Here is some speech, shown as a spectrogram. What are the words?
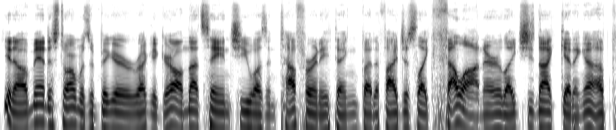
you know, Amanda Storm was a bigger, rugged girl. I'm not saying she wasn't tough or anything, but if I just like fell on her, like she's not getting up.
